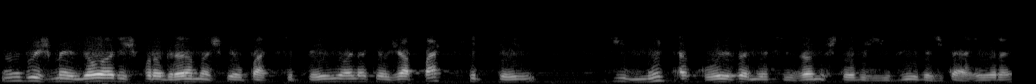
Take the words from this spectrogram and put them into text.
um dos melhores programas que eu participei. Olha que eu já participei de muita coisa nesses anos todos de vida, de carreira.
